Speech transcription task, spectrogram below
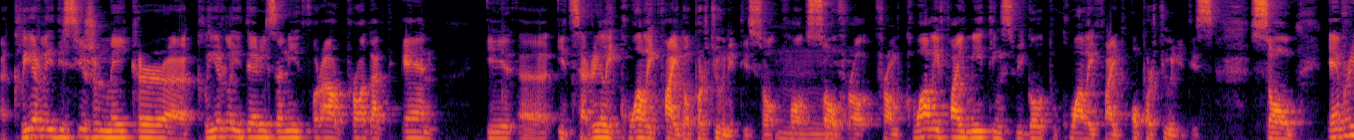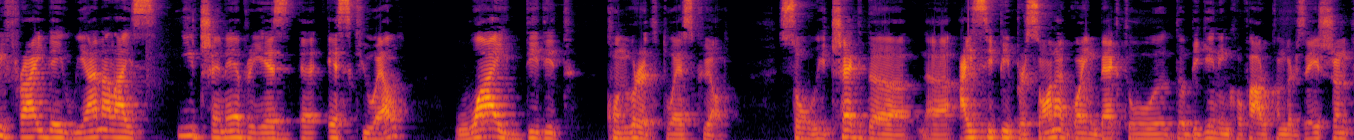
a clearly decision maker, uh, clearly there is a need for our product, and it, uh, it's a really qualified opportunity. So, mm. so from, from qualified meetings, we go to qualified opportunities. So every Friday, we analyze each and every S, uh, SQL. Why did it convert to SQL? So we check the uh, ICP persona, going back to the beginning of our conversation.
